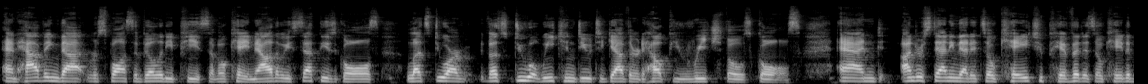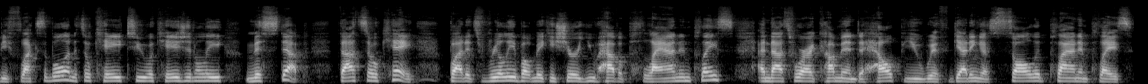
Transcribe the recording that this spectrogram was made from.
and having that responsibility piece of, okay, now that we set these goals, let's do our, let's do what we can do together to help you reach those goals. And understanding that it's okay to pivot, it's okay to be flexible, and it's okay to occasionally misstep that's okay. But it's really about making sure you have a plan in place. And that's where I come in to help you with getting a solid plan in place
